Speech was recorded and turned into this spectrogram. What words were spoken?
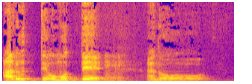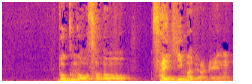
あるって思って、うん。あのー僕もその最近まではね、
